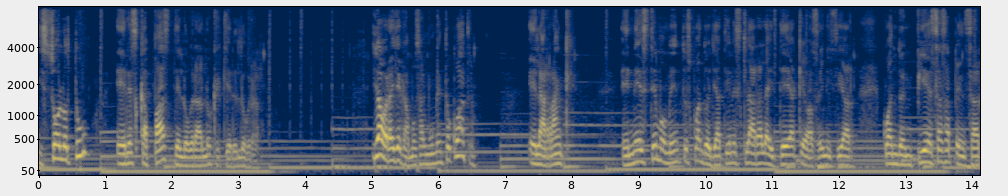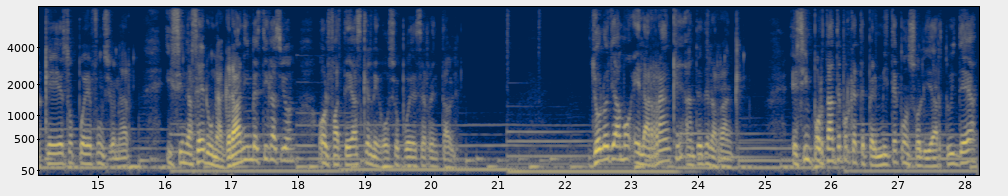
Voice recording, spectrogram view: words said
y solo tú eres capaz de lograr lo que quieres lograr. Y ahora llegamos al momento 4, el arranque. En este momento es cuando ya tienes clara la idea que vas a iniciar, cuando empiezas a pensar que eso puede funcionar y sin hacer una gran investigación olfateas que el negocio puede ser rentable. Yo lo llamo el arranque antes del arranque. Es importante porque te permite consolidar tu idea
